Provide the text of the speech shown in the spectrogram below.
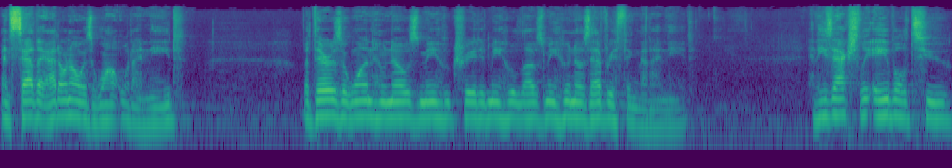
And sadly, I don't always want what I need. But there is a one who knows me, who created me, who loves me, who knows everything that I need. And he's actually able to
